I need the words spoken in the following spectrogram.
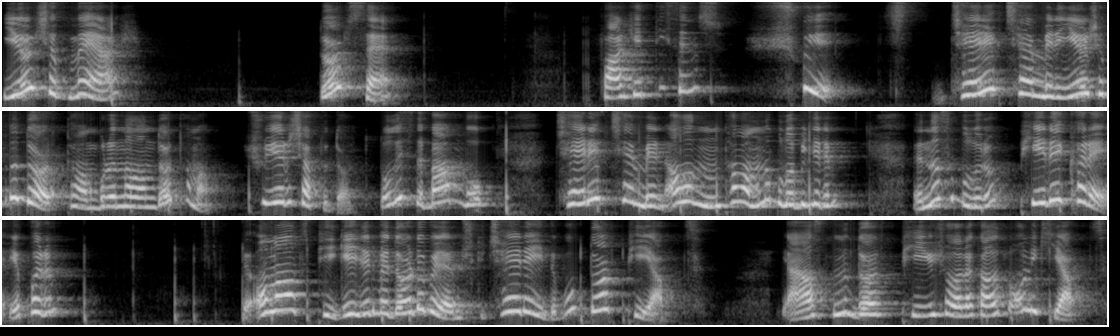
yarıçapım eğer 4 ise fark ettiyseniz şu çeyrek çemberin yarıçapı da 4. Tamam buranın alanı 4 ama şu yarıçap da 4. Dolayısıyla ben bu çeyrek çemberin alanının tamamını bulabilirim. E nasıl bulurum? Pi r kare yaparım. Ve 16 pi gelir ve 4'e bölerim. Çünkü çeyreğiydi bu. 4 pi yaptı. Yani aslında 4 pi 3 olarak aldık 12 yaptı.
